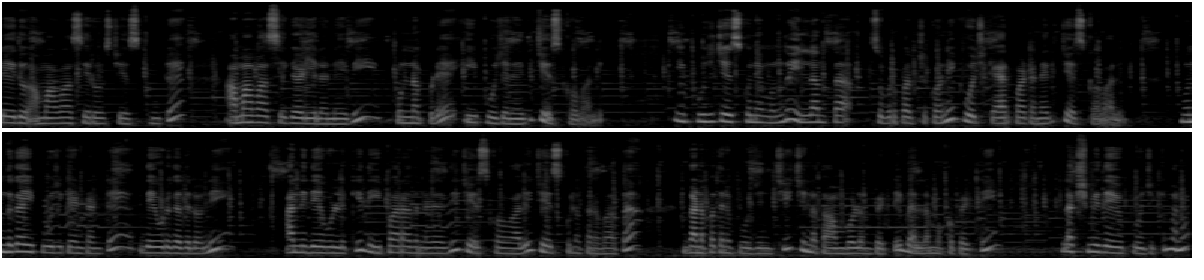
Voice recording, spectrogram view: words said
లేదు అమావాస్య రోజు చేసుకుంటే అమావాస్య గడియలు అనేవి ఉన్నప్పుడే ఈ పూజ అనేది చేసుకోవాలి. ఈ పూజ చేసుకునే ముందు ఇల్లంతా శుభ్రపరచుకొని పూజకి ఏర్పాటు అనేది చేసుకోవాలి. ముందుగా ఈ పూజకి ఏంటంటే దేవుడి గదిలోని అన్ని దేవుళ్ళకి దీపారాధన అనేది చేసుకోవాలి. చేసుకున్న తర్వాత గణపతిని పూజించి చిన్న తాంబూలం పెట్టి బెల్లం ముక్క పెట్టి లక్ష్మీదేవి పూజకి మనం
